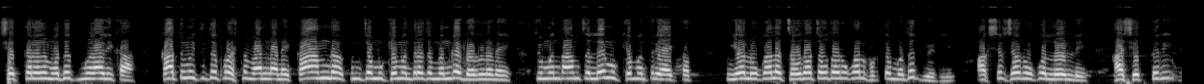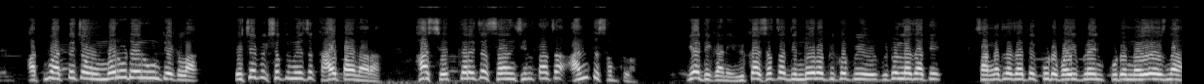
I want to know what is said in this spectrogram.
शेतकऱ्याला मदत मिळाली का? का तुम्ही तिथे प्रश्न मांडला नाही? का आमदार तुमच्या मुख्यमंत्र्याचं मनगट ठरलं नाही? तुम्ही म्हणता आमचं लय मुख्यमंत्री ऐकतात. या लोकांना चौदा चौदा लोकांना फक्त मदत भेटली. अक्षरशः लोक लढले. हा शेतकरी आत्महत्येच्या उंबरवर डेरवून टेकला. याच्यापेक्षा तुम्ही याचं काय पाहणार? आहात? हा शेतकऱ्याच्या सहनशीलताचा अंत संपला. या ठिकाणी विकासाचा दिंडोरा पिको पिटवल्या जाते सांगितलं जाते कुठं पाईपलाईन कुठं नळ योजना.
